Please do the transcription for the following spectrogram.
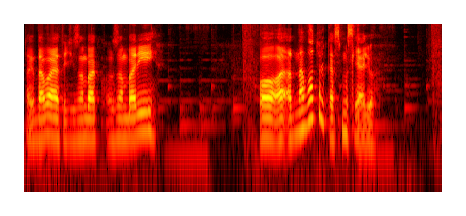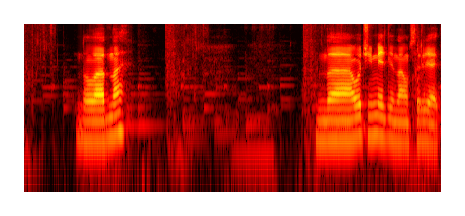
Так, давай от этих зомбарей. О, одного только? В смысле, алло? Да ладно. Да, очень медленно он стреляет.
